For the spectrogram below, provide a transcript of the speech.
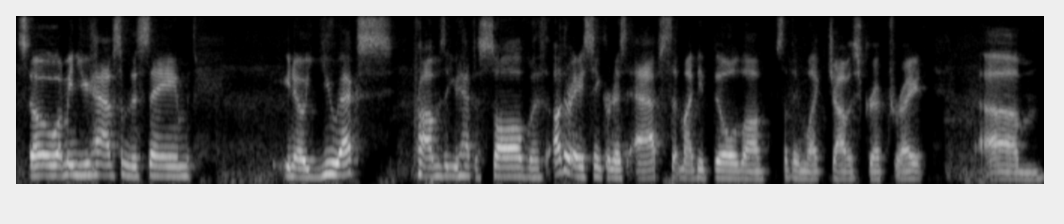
so, I mean, you have some of the same, you know, UX problems that you have to solve with other asynchronous apps that might be built on something like JavaScript, right? Um,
